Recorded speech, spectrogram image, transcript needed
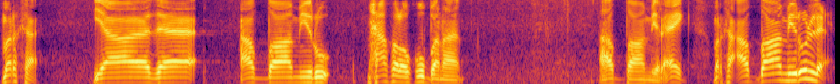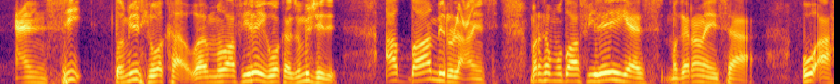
marka yaadaa addaamiru maxaa kaloo ku bannaan addaamir eeg. Marka addaamirul cansi damiirkii mudaaf ilayhi wakaa soo jeedid addaamiru lcansi marka mudaaf ilayhigaas ma garanaysaa u ah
